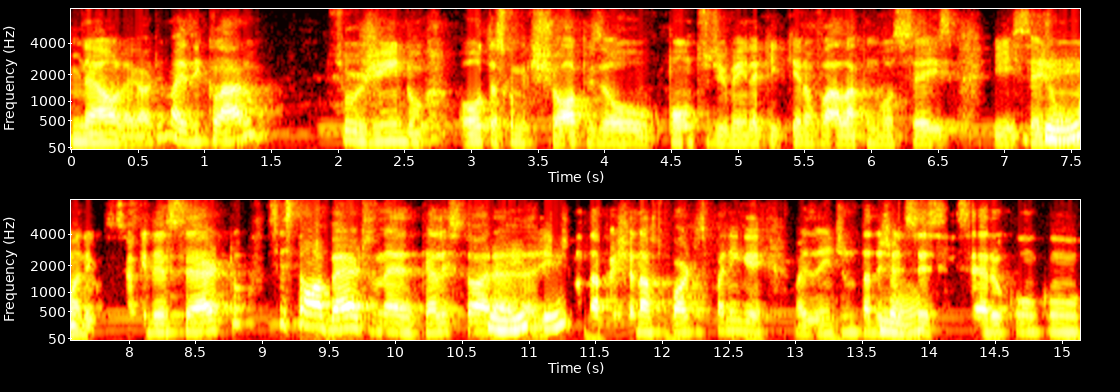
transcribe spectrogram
Não, legal demais. E claro, surgindo outras comic shops ou pontos de venda que queiram falar com vocês e seja sim. uma negociação que dê certo, vocês estão abertos, né? Aquela história. Sim, a gente não tá fechando as portas para ninguém, mas a gente não tá deixando não. de ser sincero com, com,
